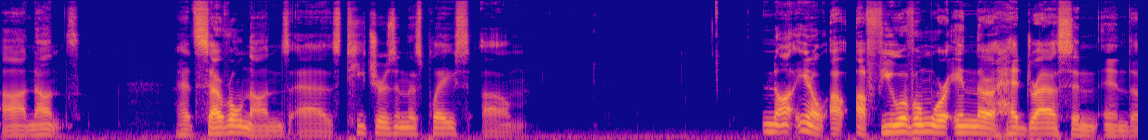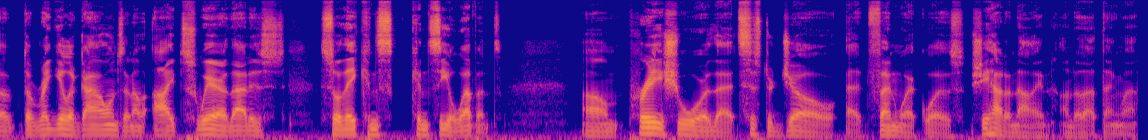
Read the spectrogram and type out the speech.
uh, nuns. I had several nuns as teachers in this place. Um, not you know a, a, few of them were in the headdress and, and the, the regular gowns and I, swear that is so they can conceal weapons. Um, pretty sure that Sister Joe at Fenwick was she had a nine under that thing, man.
